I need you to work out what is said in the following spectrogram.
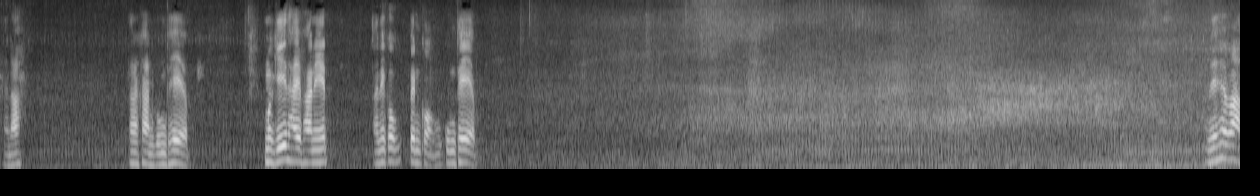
เห็นนะธนาคารกรุงเทพ เมื่อกี้ไทยพาณิชย์ อันนี้ก็เป็นของกรุงเทพอันนี้ใช่ป่ะ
